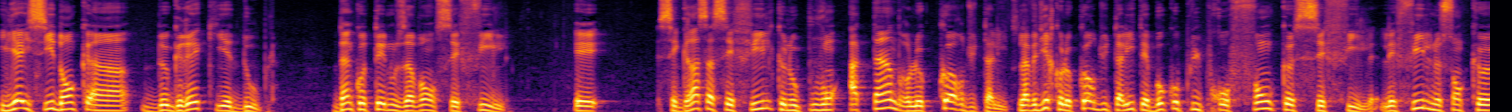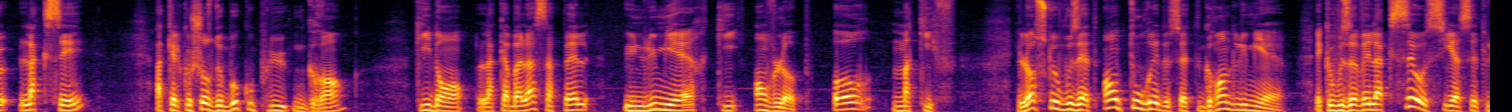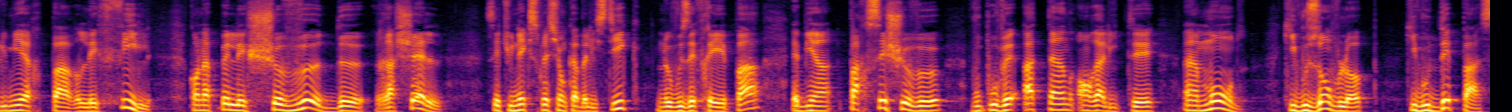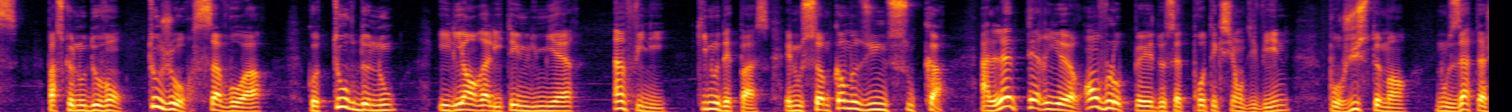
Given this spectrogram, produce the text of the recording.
Il y a ici donc un degré qui est double. D'un côté, nous avons ces fils, et c'est grâce à ces fils que nous pouvons atteindre le corps du talit. Cela veut dire que le corps du talit est beaucoup plus profond que ces fils. Les fils ne sont que l'accès à quelque chose de beaucoup plus grand, qui dans la Kabbalah s'appelle une lumière qui enveloppe, or makif. Lorsque vous êtes entouré de cette grande lumière, et que vous avez l'accès aussi à cette lumière par les fils qu'on appelle les cheveux de Rachel, c'est une expression kabbalistique, ne vous effrayez pas, eh bien, par ces cheveux, vous pouvez atteindre en réalité un monde qui vous enveloppe, qui vous dépasse, parce que nous devons toujours savoir qu'autour de nous, il y a en réalité une lumière infinie qui nous dépasse, et nous sommes comme une souka, à l'intérieur enveloppé de cette protection divine, pour justement nous attacher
